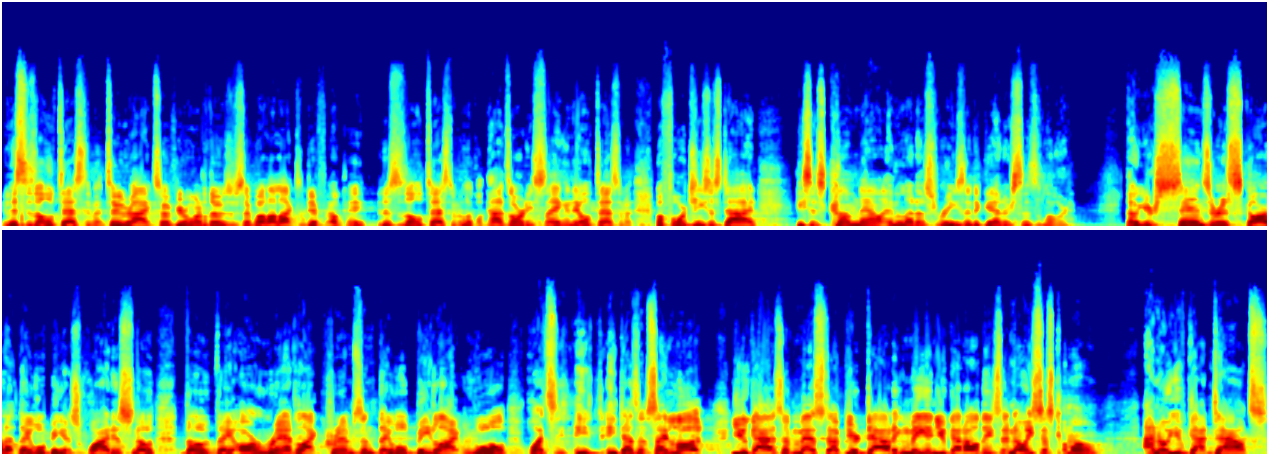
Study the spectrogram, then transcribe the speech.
And this is Old Testament too, right? So if you're one of those who said, well, I like to differ, okay, this is Old Testament. Look what God's already saying in the Old Testament. Before Jesus died, He says, Come now and let us reason together, says the Lord. Though your sins are as scarlet, they will be as white as snow. Though they are red like crimson, they will be like wool. What's he, he, he doesn't say, Look, you guys have messed up. You're doubting me and you've got all these. No, he says, Come on. I know you've got doubts.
